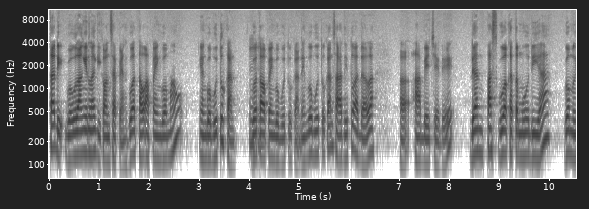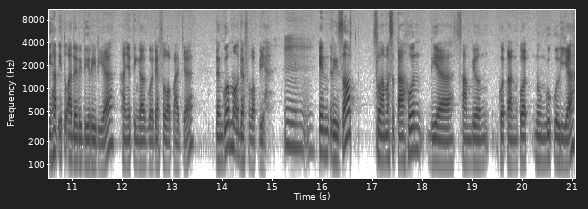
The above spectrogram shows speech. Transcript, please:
tadi gue ulangin lagi konsepnya, gue tahu apa yang gue mau, yang gue butuhkan, gue tahu apa yang gue butuhkan. Yang gue butuhkan saat itu adalah eh, A, B, C, D, dan pas gue ketemu dia, gue melihat itu ada di diri dia, hanya tinggal gue develop aja, dan gue mau develop dia. Mm-mm. in result selama setahun dia sambil quote unquote nunggu kuliah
